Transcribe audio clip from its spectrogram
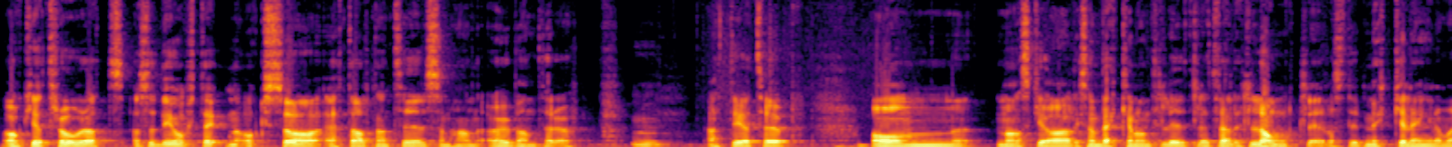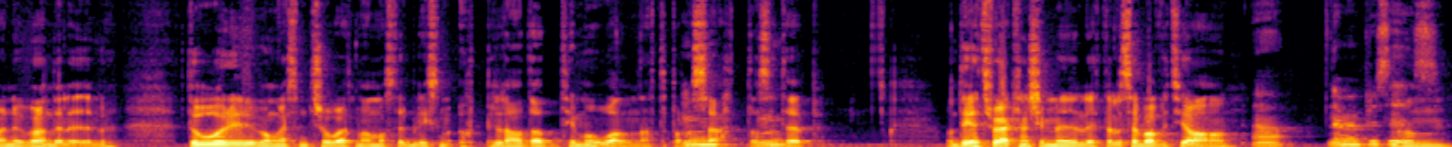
Och jag tror att alltså det är också ett alternativ som han Urban tar upp. Att det är typ om man ska liksom väcka någon till liv till ett väldigt långt liv, alltså typ mycket längre än våra nuvarande liv. Då är det ju många som tror att man måste bli liksom uppladdad till molnet på något sätt. Alltså typ. Och det tror jag kanske är möjligt, eller så, vad vet jag. Ja, nej men precis. Men-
